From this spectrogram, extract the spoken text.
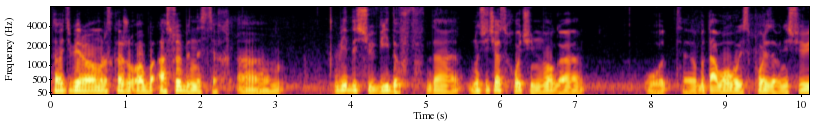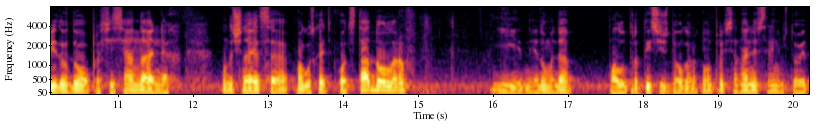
Давайте теперь я вам расскажу об особенностях э, вида сювидов. Да. Но сейчас их очень много, от бытового использования сювидов до профессиональных. Ну, начинается, могу сказать, от 100 долларов и, я думаю, до полутора тысяч долларов. Ну, он профессиональный в среднем стоит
